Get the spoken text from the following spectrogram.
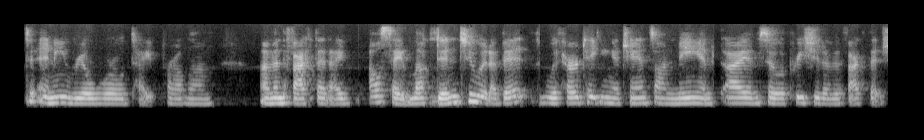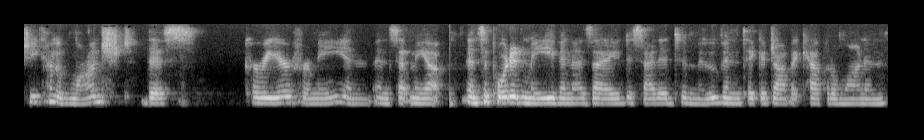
to any real world type problem um, and the fact that I, I'll say, lucked into it a bit with her taking a chance on me. And I am so appreciative of the fact that she kind of launched this career for me and, and set me up and supported me even as I decided to move and take a job at Capital One. And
